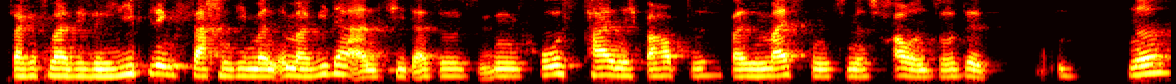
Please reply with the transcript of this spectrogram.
sag jetzt mal, diese Lieblingssachen, die man immer wieder anzieht. Also ein Großteil, und ich behaupte, das ist bei den meisten, zumindest Frauen so, die, Ne?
